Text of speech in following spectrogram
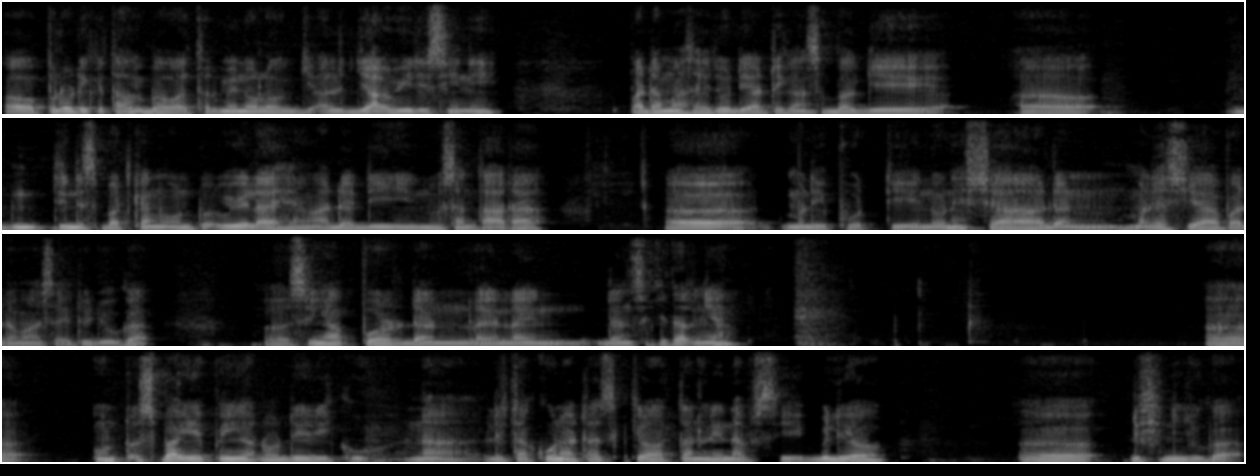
uh, perlu diketahui bahwa terminologi Al-Jawi di sini pada masa itu diartikan sebagai uh, dinisbatkan untuk wilayah yang ada di Nusantara uh, meliputi Indonesia dan Malaysia pada masa itu juga uh, Singapura dan lain-lain dan sekitarnya untuk sebagai pengingat diriku. Nah litakun atas kilatan linafsi beliau uh, di sini juga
